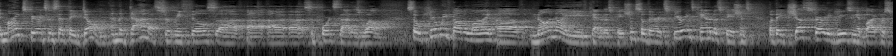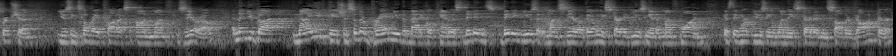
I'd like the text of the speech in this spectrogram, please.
And my experience is that they don't, and the data certainly fills, uh, uh, uh, uh supports that as well. So here we've got a line of non-naive cannabis patients, so they're experienced cannabis patients, but they just started using it by prescription, using Tilray products on month zero. And then you've got naive patients, so they're brand new to medical cannabis. They didn't, they didn't use it at month zero. They only started using it at month one because they weren't using it when they started and saw their doctor.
